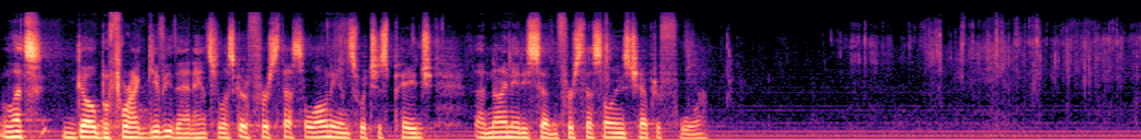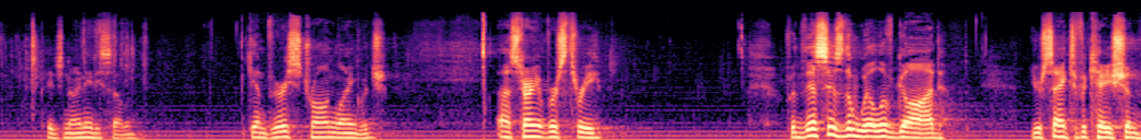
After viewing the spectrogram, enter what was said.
Let's go, before I give you that answer, let's go to 1 Thessalonians, which is page uh, 987. 1 Thessalonians chapter 4. Page 987. Again, very strong language. Uh, starting at verse 3. For this is the will of God, your sanctification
